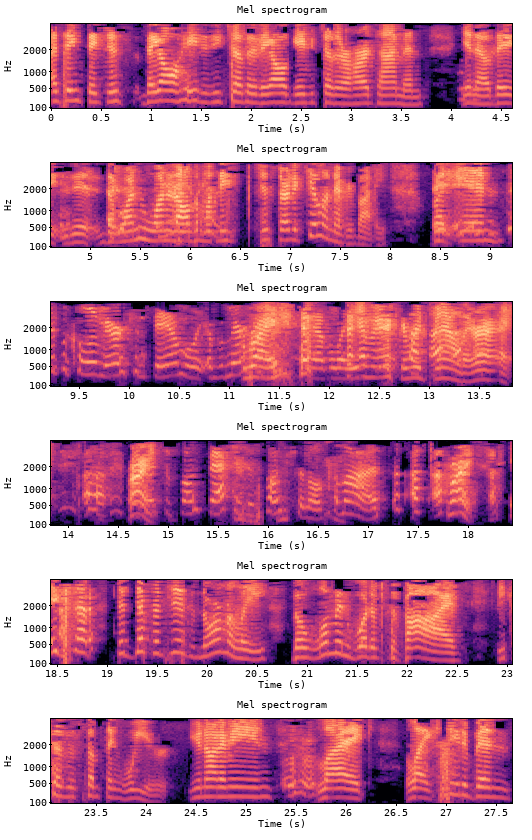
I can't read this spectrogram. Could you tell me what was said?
I think they just they all hated each other. They all gave each other a hard time and you know, they the, the one who wanted all the money just started killing everybody. But in a typical American family, of American right family, American rich family, right. Uh, Right. It's fun fact and dysfunctional. Come on. Right. Except the difference is normally the woman would have survived because of something weird. You know what I mean? Mhm. Like, like she'd have been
